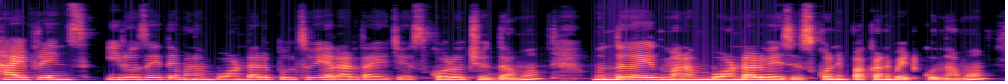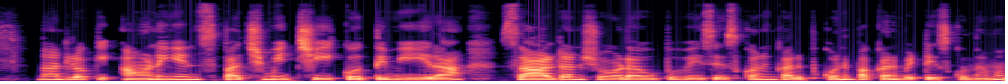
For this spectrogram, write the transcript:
హాయ్ ఫ్రెండ్స్ ఈరోజైతే మనం బోండాల పులుసు ఎలా తయారు చేసుకోవాలో చూద్దాము. ముందుగా ఇది మనం బోండాలు వేసేసుకొని పక్కన పెట్టుకుందాము. దాంట్లోకి ఆనియన్స్ పచ్చిమిర్చి కొత్తిమీర సాల్ట్ అండ్ సోడా ఉప్పు వేసేసుకొని కలుపుకొని పక్కన పెట్టేసుకుందాము.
